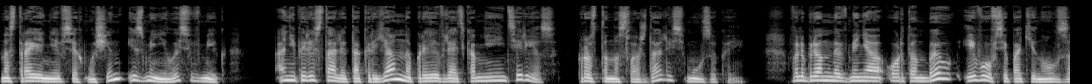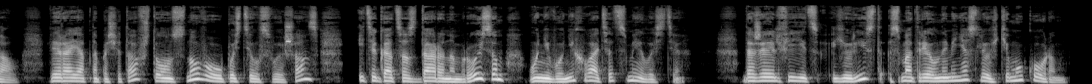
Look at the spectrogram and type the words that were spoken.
Настроение всех мужчин изменилось в миг. Они перестали так рьяно проявлять ко мне интерес, просто наслаждались музыкой. Влюбленный в меня Ортон Белл и вовсе покинул зал, вероятно, посчитав, что он снова упустил свой шанс, и тягаться с Дарреном Ройсом у него не хватит смелости. Даже эльфиец-юрист смотрел на меня с легким укором,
